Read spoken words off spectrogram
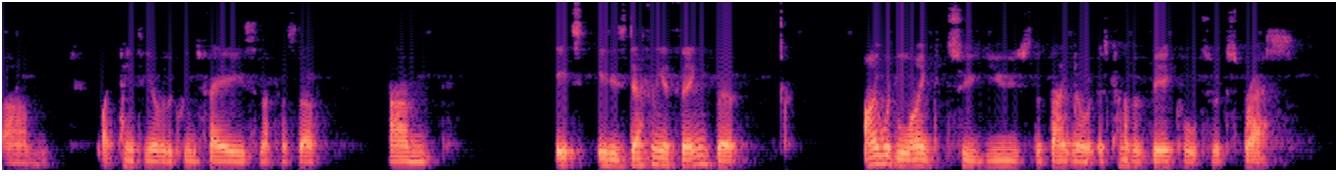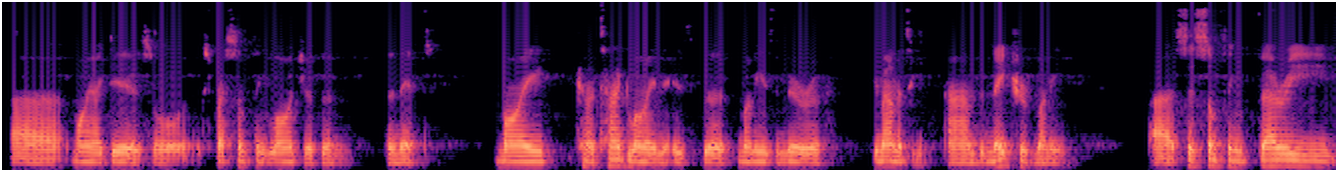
um, like painting over the Queen's face and that kind of stuff. Um, it's it is definitely a thing, but I would like to use the banknote as kind of a vehicle to express uh, my ideas or express something larger than than it. My kind of tagline is that money is the mirror of humanity, and the nature of money uh, says something very,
